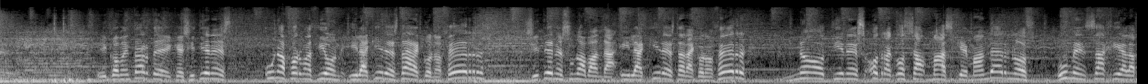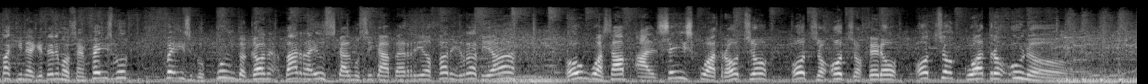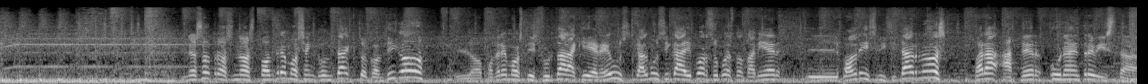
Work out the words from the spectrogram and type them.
Y comentarte que si tienes una formación y la quieres dar a conocer, si tienes una banda y la quieres dar a conocer, no tienes otra cosa más que mandarnos un mensaje a la página que tenemos en Facebook, facebook.com barra Berriozar y Ratia o un WhatsApp al 648-880-841. Nosotros nos pondremos en contacto contigo, lo podremos disfrutar aquí en Euskal Música y por supuesto también podréis visitarnos para hacer una entrevista.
